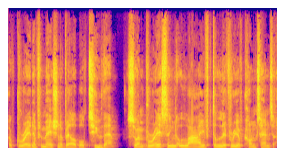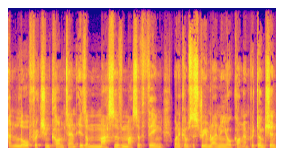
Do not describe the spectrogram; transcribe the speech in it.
of great information available to them. So, embracing live delivery of content and low friction content is a massive, massive thing when it comes to streamlining your content production.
